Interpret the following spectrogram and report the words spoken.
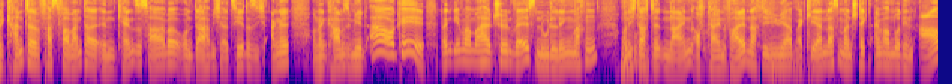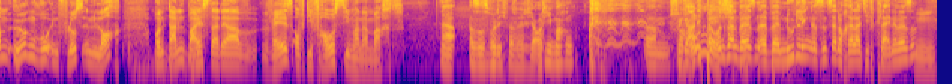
Bekannte, fast Verwandter in Kansas habe und da habe ich erzählt, dass ich angel und dann kamen sie mir, ah, okay, dann gehen wir mal halt schön Welsnudeling machen und ich dachte, nein, auf keinen Fall, nachdem ich mir habe erklären lassen, man steckt einfach nur den Arm irgendwo in Fluss in ein Loch und dann beißt da der Wels auf die Faust, die man da macht. Ja, also das würde ich wahrscheinlich auch nicht machen. ähm, schon gar Warum nicht bei nicht? unseren Welsen. Äh, beim Nudeling sind es ja noch relativ kleine Wälse. Hm.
